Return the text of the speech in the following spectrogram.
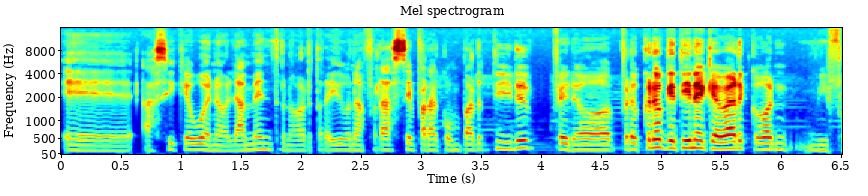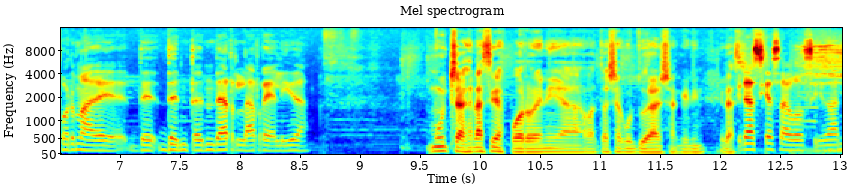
Eh, así que bueno, lamento no haber traído una frase para compartir, pero, pero creo que tiene que ver con mi forma de, entender la realidad. Muchas gracias por venir a Batalla Cultural, Jacqueline. Gracias. Gracias a vos, Iván.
